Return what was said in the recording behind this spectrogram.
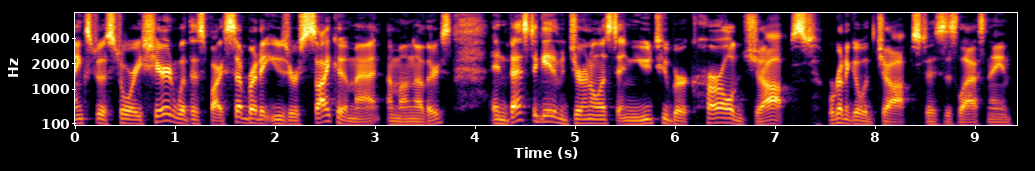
thanks to a story shared with us by subreddit user Psychomat, among others. Investigative journalist and YouTuber Karl Jobst, we're going to go with Jobst as his last name,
